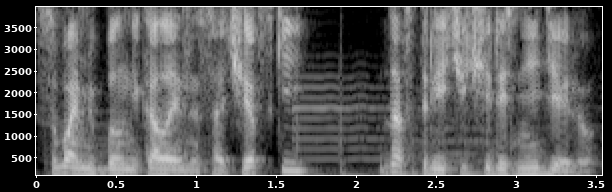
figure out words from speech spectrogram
С вами был Николай Носачевский. До встречи через неделю.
